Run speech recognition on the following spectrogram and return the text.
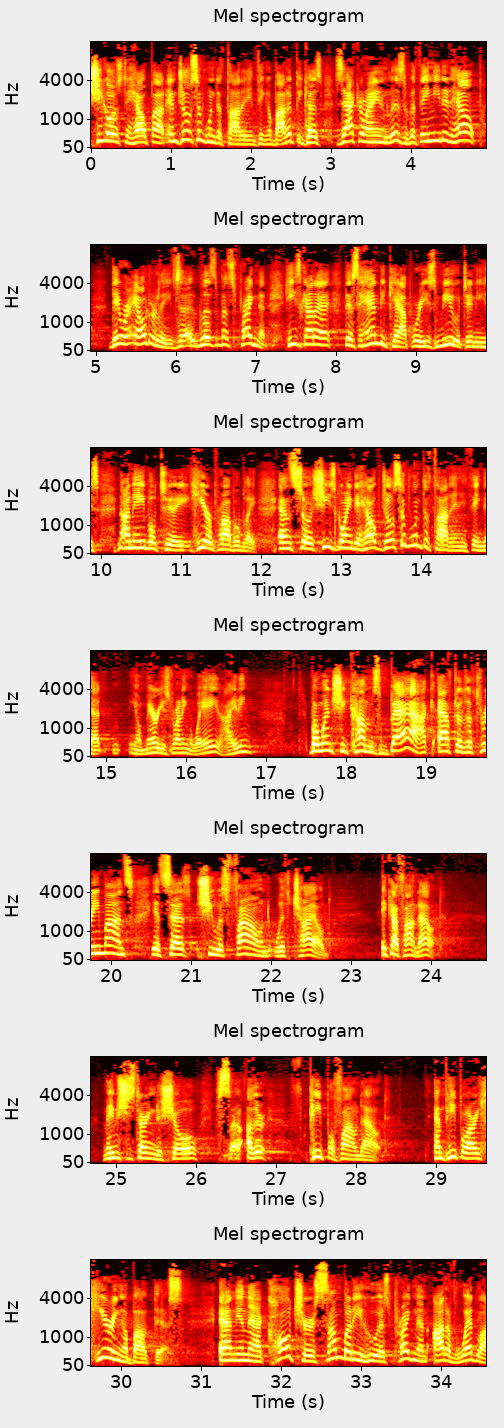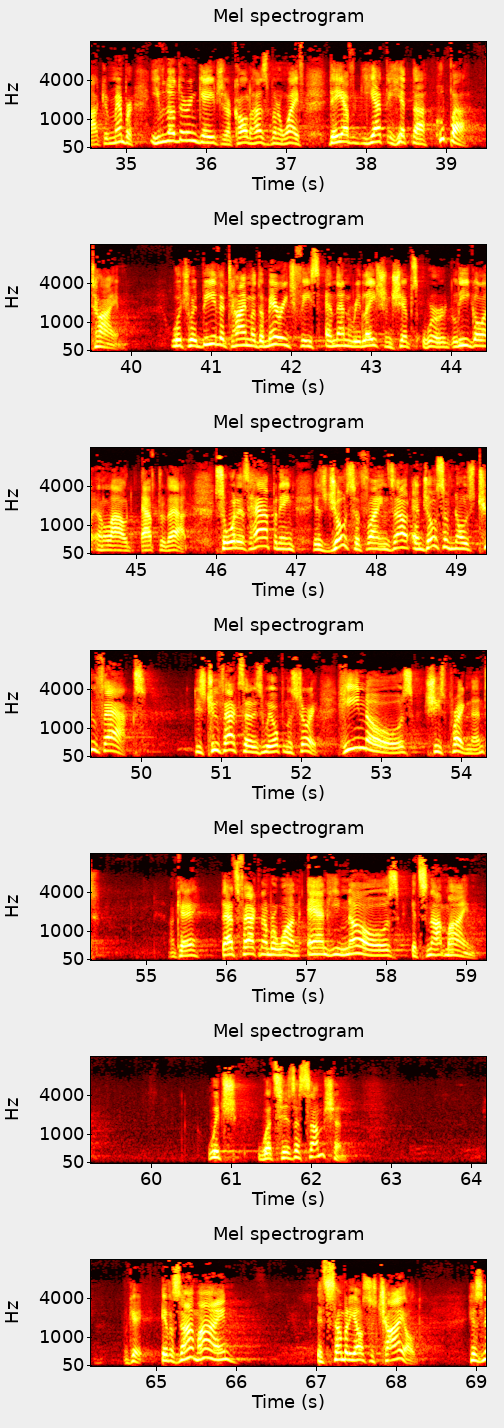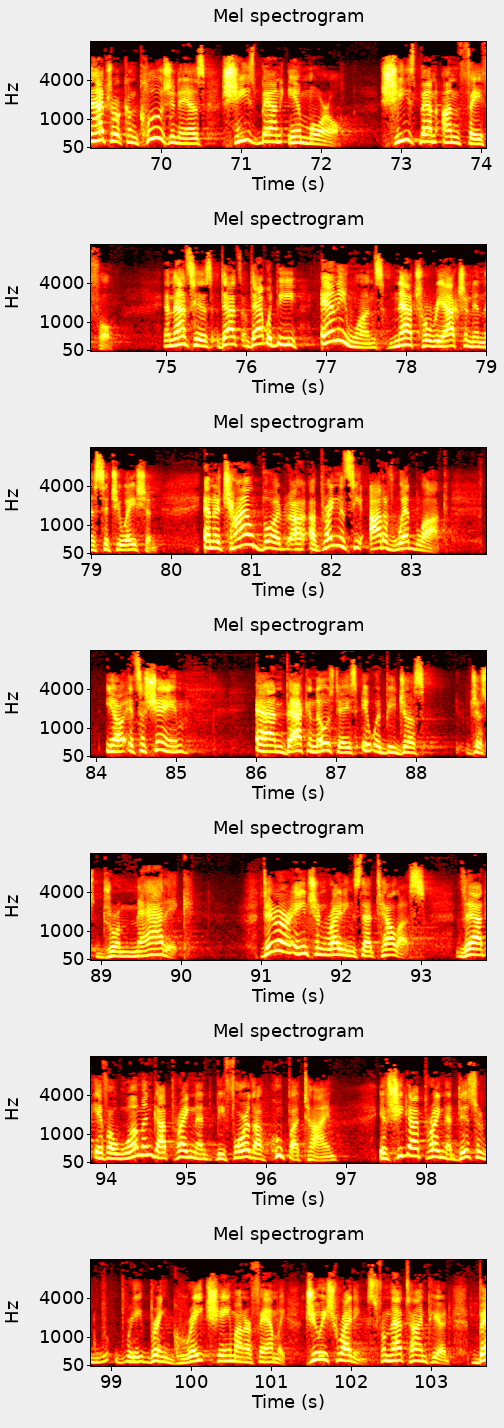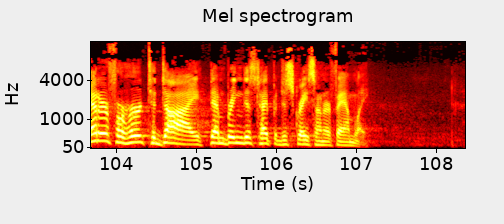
She goes to help out. And Joseph wouldn't have thought anything about it because Zachariah and Elizabeth, they needed help. They were elderly. Elizabeth's pregnant. He's got a, this handicap where he's mute and he's unable to hear, probably. And so she's going to help. Joseph wouldn't have thought anything that, you know, Mary's running away, hiding. But when she comes back after the three months, it says she was found with child. It got found out. Maybe she's starting to show other people found out. And people are hearing about this. And in that culture, somebody who is pregnant out of wedlock, and remember, even though they're engaged, they're called husband and wife, they have yet to hit the huppah time, which would be the time of the marriage feast, and then relationships were legal and allowed after that. So what is happening is Joseph finds out, and Joseph knows two facts. These two facts that as we open the story. He knows she's pregnant, okay? That's fact number one. And he knows it's not mine. Which, what's his assumption? Okay, if it's not mine, it's somebody else's child. His natural conclusion is she's been immoral. She's been unfaithful. And that's his, that, that would be anyone's natural reaction in this situation. And a child born, a pregnancy out of wedlock, you know, it's a shame and back in those days, it would be just, just dramatic. There are ancient writings that tell us that if a woman got pregnant before the huppah time, if she got pregnant, this would bring great shame on her family. Jewish writings from that time period. Better for her to die than bring this type of disgrace on her family.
